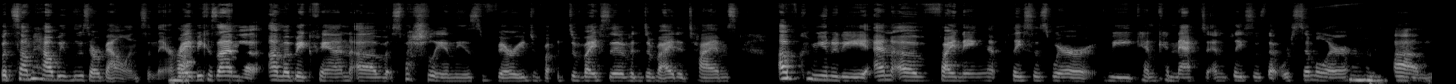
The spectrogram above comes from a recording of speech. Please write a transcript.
but somehow we lose our balance in there, right? right? Because I'm a I'm a big fan of, especially in these very div- divisive and divided times, of community and of finding places where we can connect and places that we're similar. Mm-hmm. Um,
